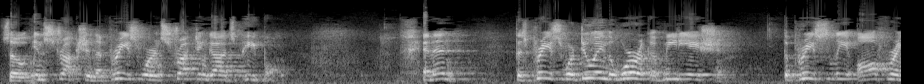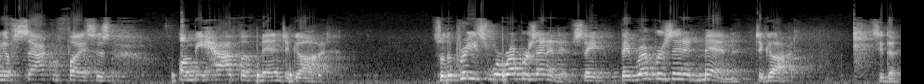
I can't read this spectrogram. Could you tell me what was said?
So, instruction. The priests were instructing God's people. And then the priests were doing the work of mediation, the priestly offering of sacrifices on behalf of men to God. So the priests were representatives, they, they represented men to God. See, the,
